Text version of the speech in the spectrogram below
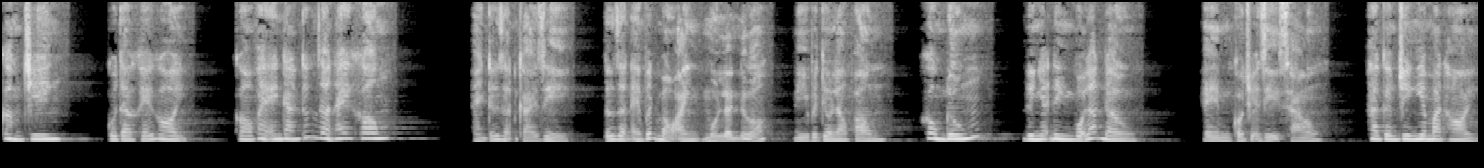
Cầm Trình. Cô ta khẽ gọi. Có phải anh đang tức giận hay không? Anh tức giận cái gì? Tức giận em vứt bỏ anh một lần nữa, đi với Tiêu Lăng Phong. Không đúng. Đường Nhã Đình vội lắc đầu. Em có chuyện gì sao? Hà Cầm Trình nghiêm mặt hỏi.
